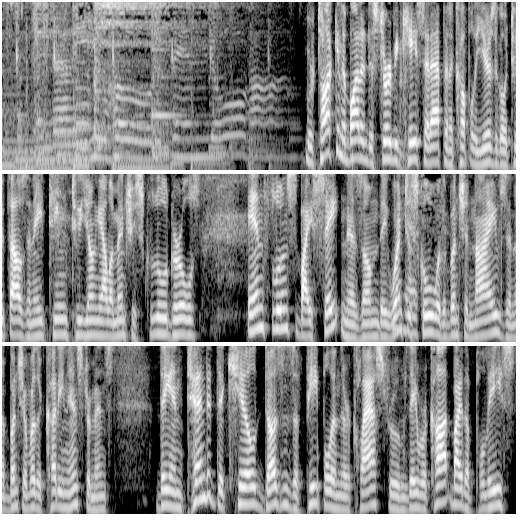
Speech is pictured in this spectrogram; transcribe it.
So tenderly you hold us in your arms. We're talking about a disturbing case that happened a couple of years ago, 2018. Two young elementary school girls influenced by Satanism, they went yes. to school with a bunch of knives and a bunch of other cutting instruments. They intended to kill dozens of people in their classrooms. They were caught by the police.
